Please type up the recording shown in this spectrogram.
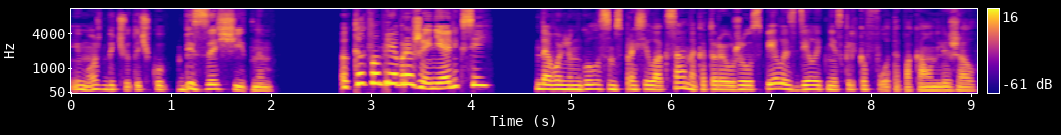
и, может быть, чуточку беззащитным. «А «Как вам преображение, Алексей?» — довольным голосом спросила Оксана, которая уже успела сделать несколько фото, пока он лежал.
